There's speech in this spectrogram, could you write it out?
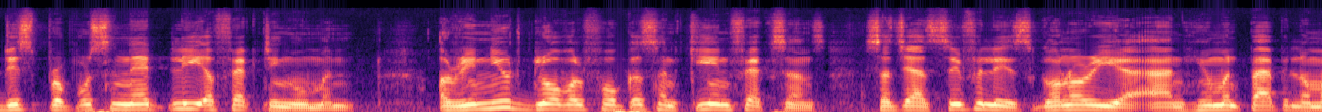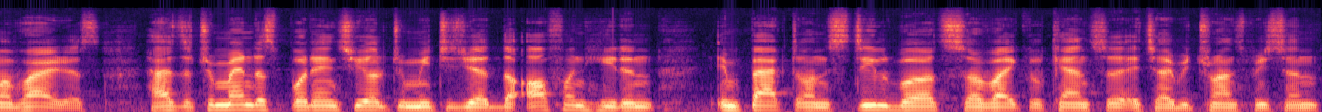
disproportionately affecting women. A renewed global focus on key infections such as syphilis, gonorrhea, and human papillomavirus has a tremendous potential to mitigate the often hidden impact on stillbirth, cervical cancer, HIV transmission,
